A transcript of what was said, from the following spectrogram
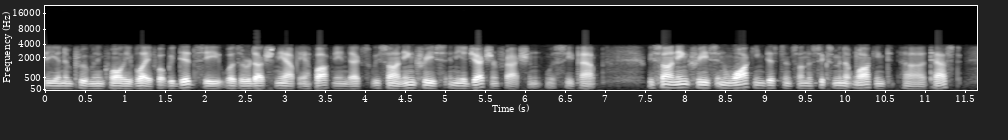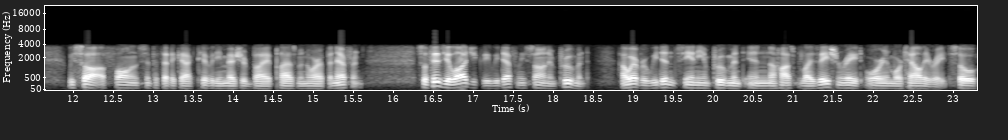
see an improvement in quality of life. What we did see was a reduction in the apnea-hypopnea index. We saw an increase in the ejection fraction with CPAP. We saw an increase in walking distance on the six-minute walking uh, test. We saw a fall in sympathetic activity measured by plasma norepinephrine. So physiologically, we definitely saw an improvement. However, we didn't see any improvement in the hospitalization rate or in mortality rate. So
